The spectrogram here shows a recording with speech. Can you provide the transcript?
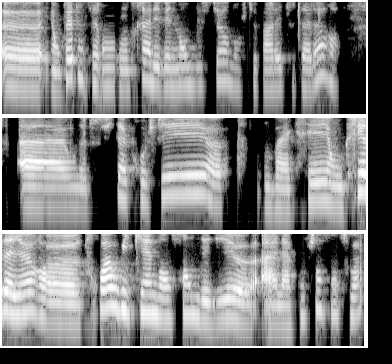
euh, et en fait, on s'est rencontrés à l'événement Booster dont je te parlais tout à l'heure. Euh, on a tout de suite accroché. Euh, on va créer, on crée d'ailleurs trois week-ends ensemble dédiés à la confiance en soi.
